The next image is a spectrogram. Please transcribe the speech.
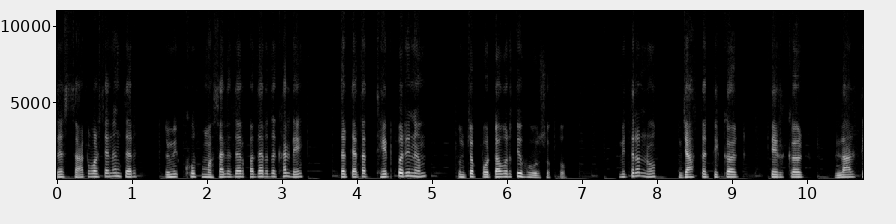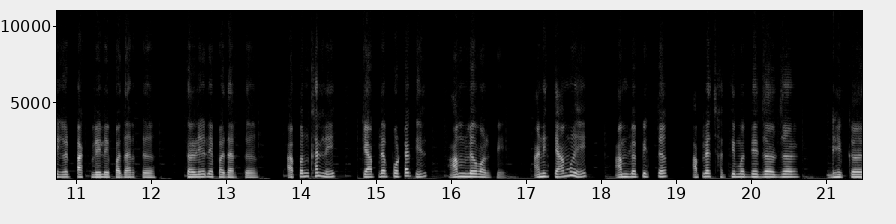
जर साठ वर्षानंतर तुम्ही खूप मसालेदार पदार्थ खाल्ले तर त्याचा थेट परिणाम तुमच्या पोटावरती होऊ शकतो. मित्रांनो जास्त तिखट तेलकट लाल तिखट टाकलेले पदार्थ तळलेले पदार्थ आपण खाल्ले की आपल्या पोटातील आम्ल वाढते आणि त्यामुळे आम्लपित्त आपल्या छातीमध्ये जळजळ ढेकर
